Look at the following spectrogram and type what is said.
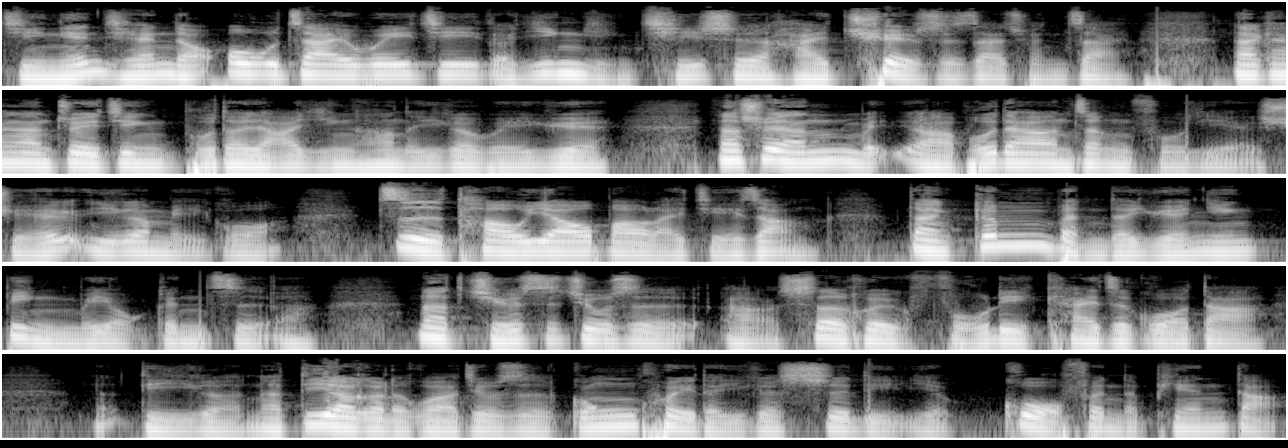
几年前的欧债危机的阴影其实还确实在存在。那看看最近葡萄牙银行的一个违约，那虽然美啊葡萄牙政府也学一个美国自掏腰包来结账，但根本的原因并没有根治啊。那其实就是啊社会福利开支过大。那第一个，那第二个的话就是工会的一个势力也过分的偏大，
